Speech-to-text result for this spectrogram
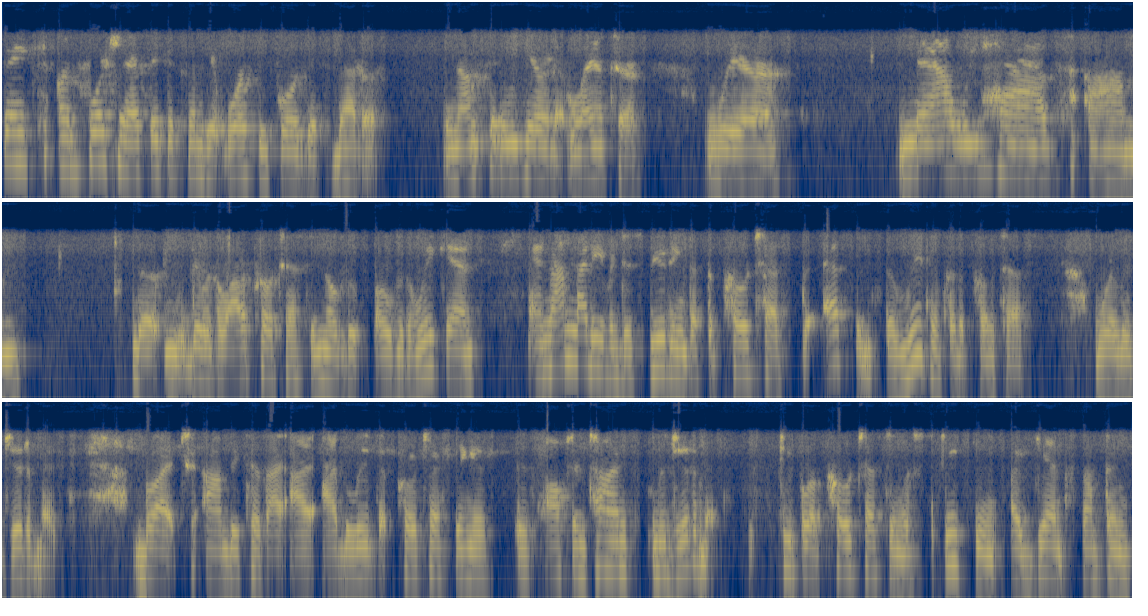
think, unfortunately, I think it's going to get worse before it gets better. You know, I'm sitting here in Atlanta where now we have um, the, there was a lot of protesting over the, over the weekend and I'm not even disputing that the protests, the essence, the reason for the protests were legitimate. But um, because I, I, I believe that protesting is, is oftentimes legitimate. People are protesting or speaking against something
